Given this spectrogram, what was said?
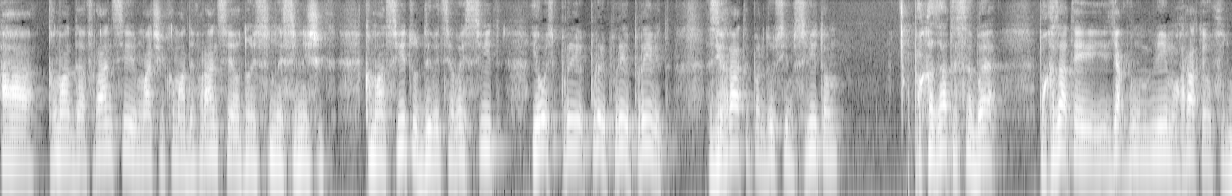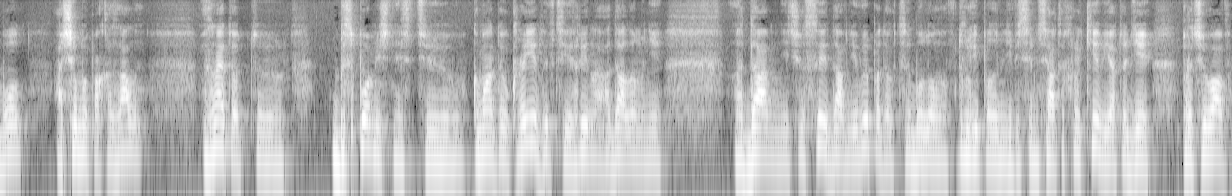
А команда Франції, матчі команди Франції, одної з найсильніших команд світу, дивиться весь світ. І ось при, при, при, привід зіграти перед усім світом, показати себе, показати, як ми вміємо грати у футбол. А що ми показали? Ви знаєте, от е, безпомічність е, команди України в цій грі нагадала мені давні часи, давній випадок. Це було в другій половині 80-х років. Я тоді працював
